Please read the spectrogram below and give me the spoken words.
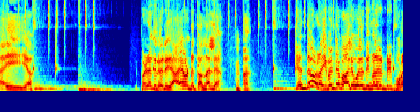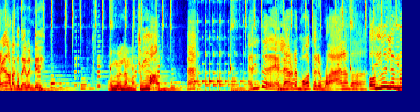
അയ്യോ. ഇപ്പോഴെങ്കിലും ഒരു ചായ കൊണ്ട് തന്നല്ല? ആ. എന്തുവാടാ ഇവന്റെ പാൽ പോലെ നിങ്ങൾ കണ്ടി പുറകെ നടക്കുന്ന ഇവന്റെ? ഒന്നുമില്ലമ്മ. ചുമ്മാ. ഏ? എന്ത് എല്ലാവരുടെ മുഖത്തൊരു മ്ലാനത? ഒന്നുമില്ലമ്മ.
